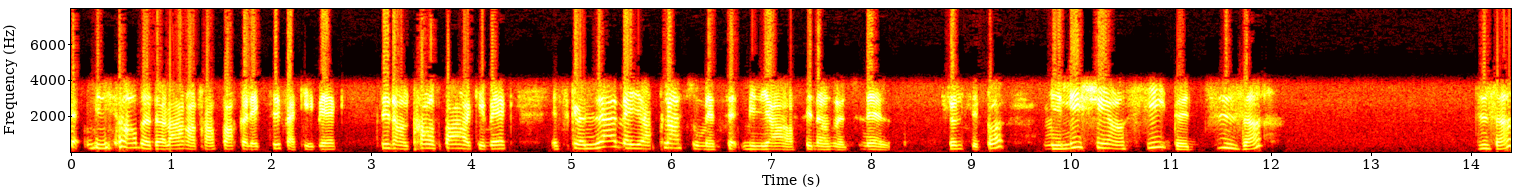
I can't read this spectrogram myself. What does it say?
7 milliards de dollars en transport collectif à Québec, tu sais, dans le transport à Québec, est-ce que la meilleure place où mettre 7 milliards, c'est dans un tunnel? Je ne sais pas. Mais l'échéancier de 10 ans, 10 ans,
